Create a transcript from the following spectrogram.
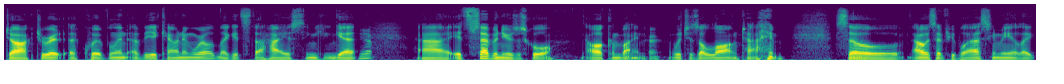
doctorate equivalent of the accounting world, like it's the highest thing you can get. Yep. Uh, it's seven years of school, all combined, Okay. which is a long time. So I always have people asking me, like,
